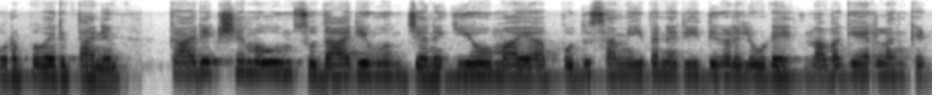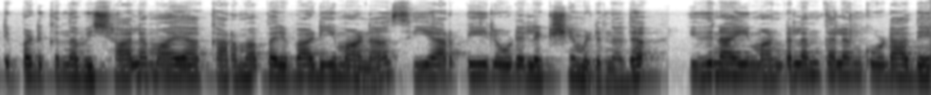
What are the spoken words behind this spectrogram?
ഉറപ്പുവരുത്താനും കാര്യക്ഷമവും സുതാര്യവും ജനകീയവുമായ പൊതുസമീപന രീതികളിലൂടെ നവകേരളം കെട്ടിപ്പടുക്കുന്ന വിശാലമായ കർമ്മ പരിപാടിയുമാണ് സി ആർ പിയിലൂടെ ലക്ഷ്യമിടുന്നത്. ഇതിനായി മണ്ഡലം തലം കൂടാതെ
